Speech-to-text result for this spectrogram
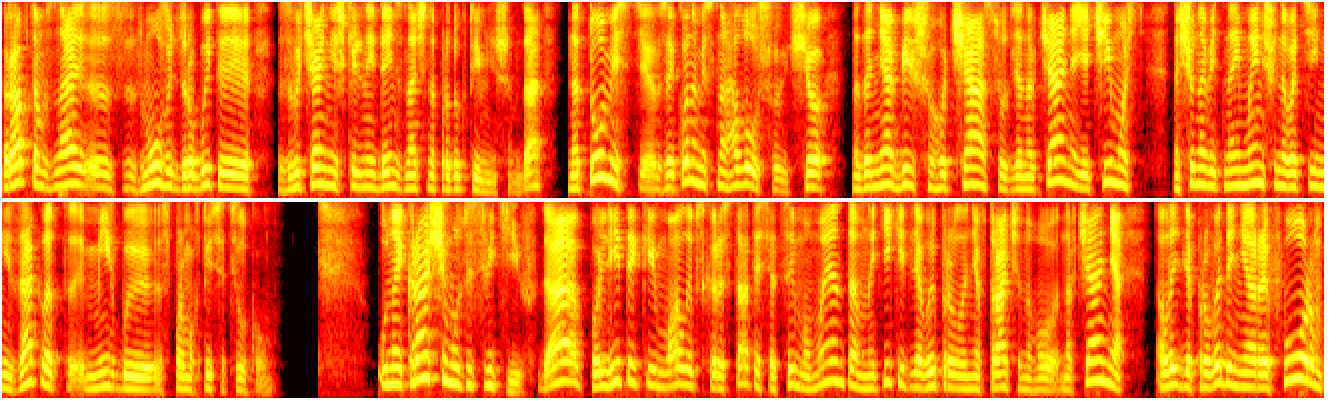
раптом знай, зможуть зробити звичайний шкільний день значно продуктивнішим. Да? Натомість е, The Economist наголошують, що надання більшого часу для навчання є чимось, на що навіть найменш інноваційний заклад міг би спромогтися цілком. У найкращому зі світів да, політики мали б скористатися цим моментом не тільки для виправлення втраченого навчання, але й для проведення реформ,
